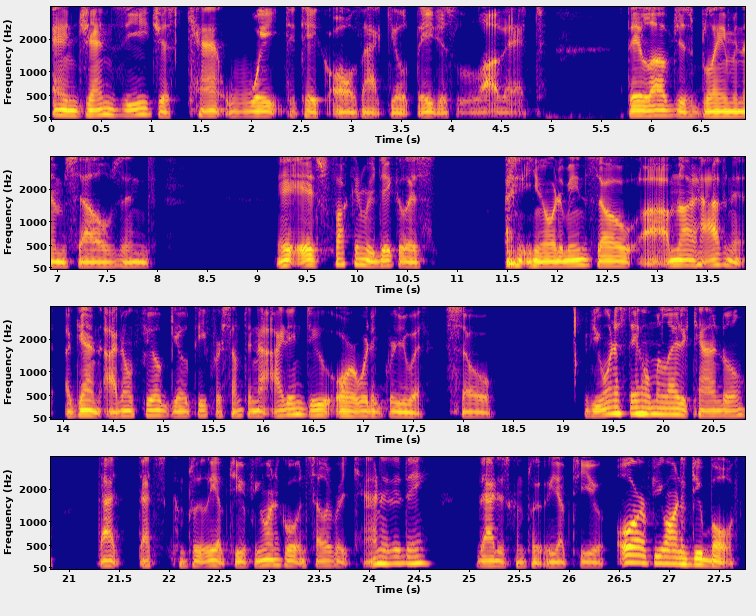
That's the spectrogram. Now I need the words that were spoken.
And Gen Z just can't wait to take all that guilt. They just love it. They love just blaming themselves and it, it's fucking ridiculous. you know what I mean? So uh, I'm not having it. Again, I don't feel guilty for something that I didn't do or would agree with. So if you want to stay home and light a candle, that that's completely up to you. If you want to go out and celebrate Canada Day, that is completely up to you. Or if you want to do both.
